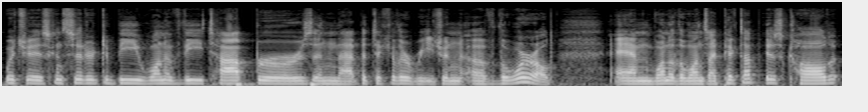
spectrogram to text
which is considered to be one of the top brewers in that particular region of the world. And one of the ones I picked up is called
